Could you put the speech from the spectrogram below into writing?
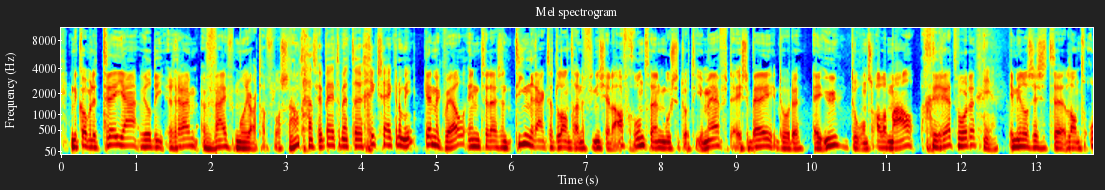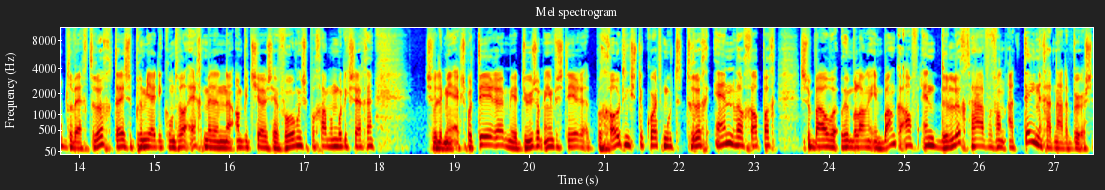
In de komende twee jaar wil hij ruim 5 miljard aflossen. Nou, het gaat weer beter met de Griekse economie? Kennelijk wel. In 2010 raakte het land aan de financiële afgrond... en moest het door het IMF, de ECB, door de EU, door ons allemaal gered worden. Ja. Inmiddels is het land op de weg terug. Deze premier die komt wel echt met een ambitieus hervormingsprogramma, moet ik zeggen. Ze willen meer exporteren, meer duurzaam investeren. Het begrotingstekort moet terug. En wel grappig, ze bouwen hun belangen in banken af. En de luchthaven van Athene gaat naar de beurs.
